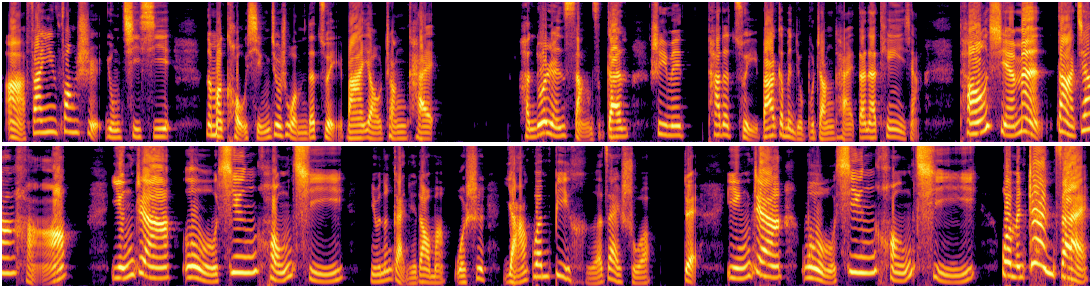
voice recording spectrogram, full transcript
啊，发音方式用气息，那么口型就是我们的嘴巴要张开。很多人嗓子干，是因为他的嘴巴根本就不张开。大家听一下，同学们，大家好，迎着五星红旗，你们能感觉到吗？我是牙关闭合在说，对，迎着五星红旗，我们站在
